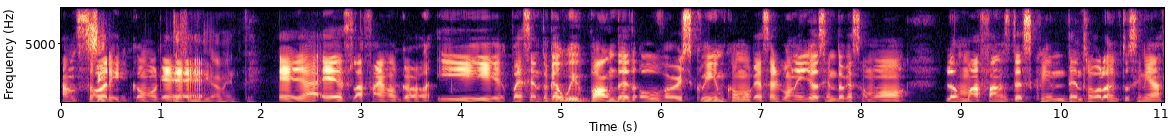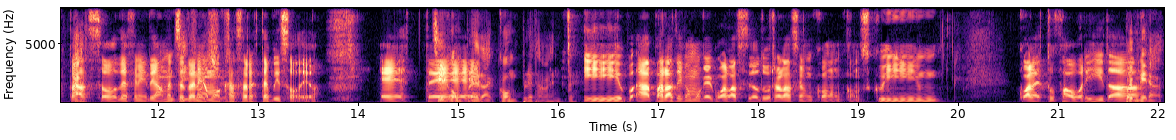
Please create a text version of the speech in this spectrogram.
I'm sorry, como que definitivamente. Ella es la final girl y pues siento que we've bonded over Scream como que Servon y yo siento que somos los más fans de Scream dentro de los entusiastas. Ah. definitivamente teníamos que hacer este episodio. Este, sí, completamente. Y ah, para ti, como que, ¿cuál ha sido tu relación con, con Scream? ¿Cuál es tu favorita? Pues mira,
